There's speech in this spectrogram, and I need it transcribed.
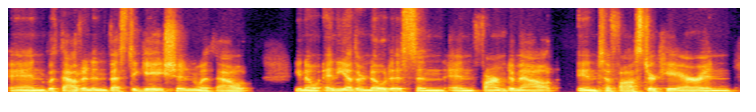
and without an investigation without you know any other notice and and farmed them out into foster care and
